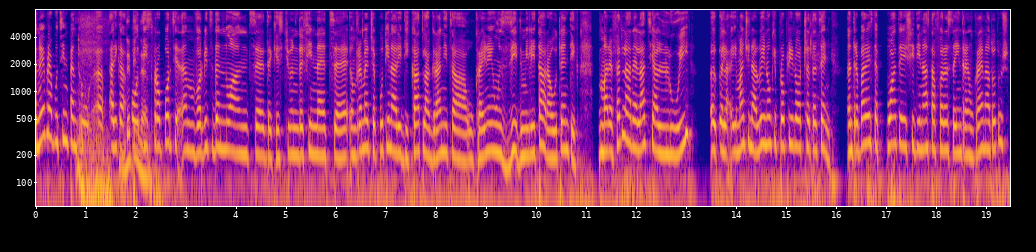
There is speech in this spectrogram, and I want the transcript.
nu e prea puțin pentru, uh, adică Depinde. o disproporție, vorbiți de nuanțe, de chestiuni de finețe, în vreme ce Putin a ridicat la granița Ucrainei un zid militar autentic. Mă refer la relația lui, uh, la imaginea lui în ochii propriilor cetățeni. Întrebarea este, poate ieși din asta fără să intre în Ucraina, totuși?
